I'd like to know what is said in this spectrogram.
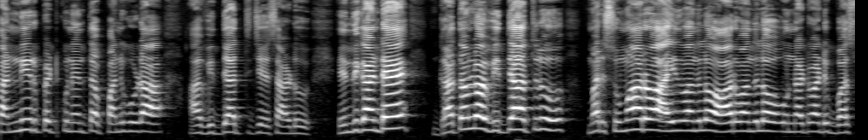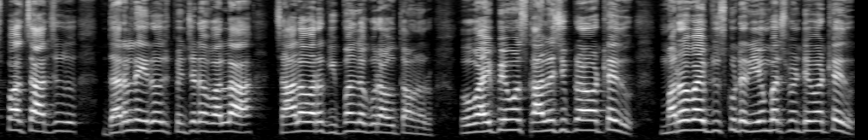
కన్నీరు పెట్టుకునేంత పని కూడా ఆ విద్యార్థి చేశాడు. ఎందుకంటే గతంలో విద్యార్థులు మరి సుమారు ఐదు వందలు ఆరు వందలో ఉన్నటువంటి బస్ పాస్ ఛార్జీలు ధరలను ఈరోజు పెంచడం వల్ల చాలా వరకు ఇబ్బందులకు గురవుతూ ఉన్నారు. ఓవైపు ఏమో స్కాలర్షిప్ రావట్లేదు. మరోవైపు చూసుకుంటే రియంబర్స్మెంట్ ఇవ్వట్లేదు.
